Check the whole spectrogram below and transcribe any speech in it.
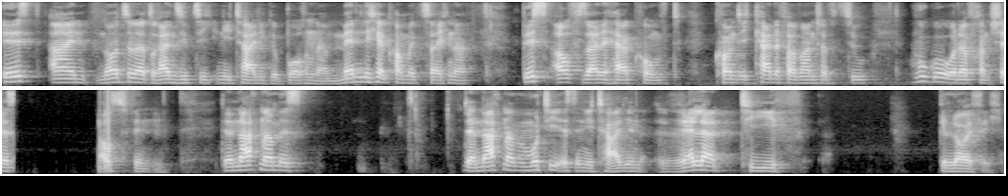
ist ein 1973 in Italien geborener männlicher Comiczeichner. Bis auf seine Herkunft konnte ich keine Verwandtschaft zu Hugo oder Francesco herausfinden. Der Nachname ist der Nachname Mutti ist in Italien relativ geläufig.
